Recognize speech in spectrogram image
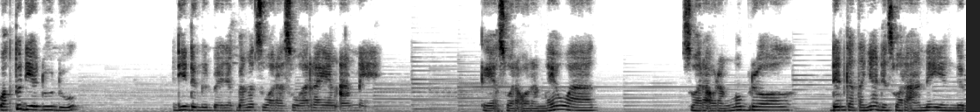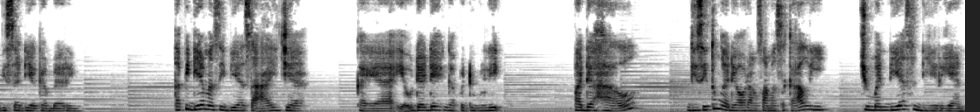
Waktu dia duduk, dia dengar banyak banget suara-suara yang aneh. Kayak suara orang lewat, suara orang ngobrol, dan katanya ada suara aneh yang gak bisa dia gambarin. Tapi dia masih biasa aja, kayak ya udah deh gak peduli. Padahal di situ nggak ada orang sama sekali, cuman dia sendirian.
